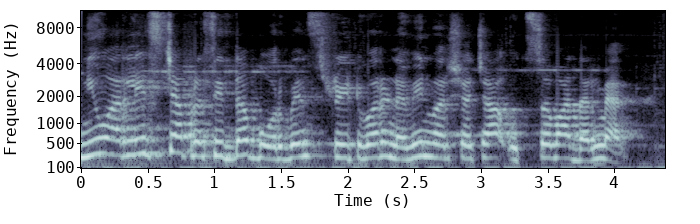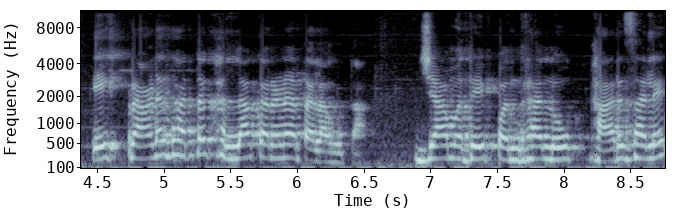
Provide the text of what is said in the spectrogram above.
न्यू ऑर्लिन्सच्या प्रसिद्ध बोर्बेन स्ट्रीटवर नवीन वर्षाच्या उत्सवादरम्यान एक प्राणघातक हल्ला करण्यात आला होता. ज्यामध्ये पंधरा लोक ठार झाले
